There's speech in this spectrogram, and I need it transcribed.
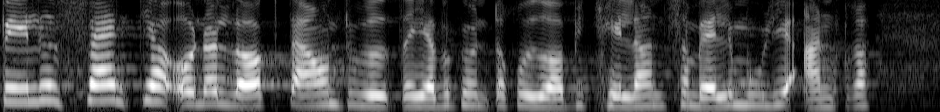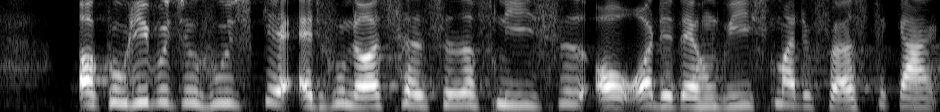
billede fandt jeg under lockdown, du ved, da jeg begyndte at rydde op i kælderen, som alle mulige andre. Og kunne lige pludselig huske, at hun også havde siddet og fniset over det, da hun viste mig det første gang.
